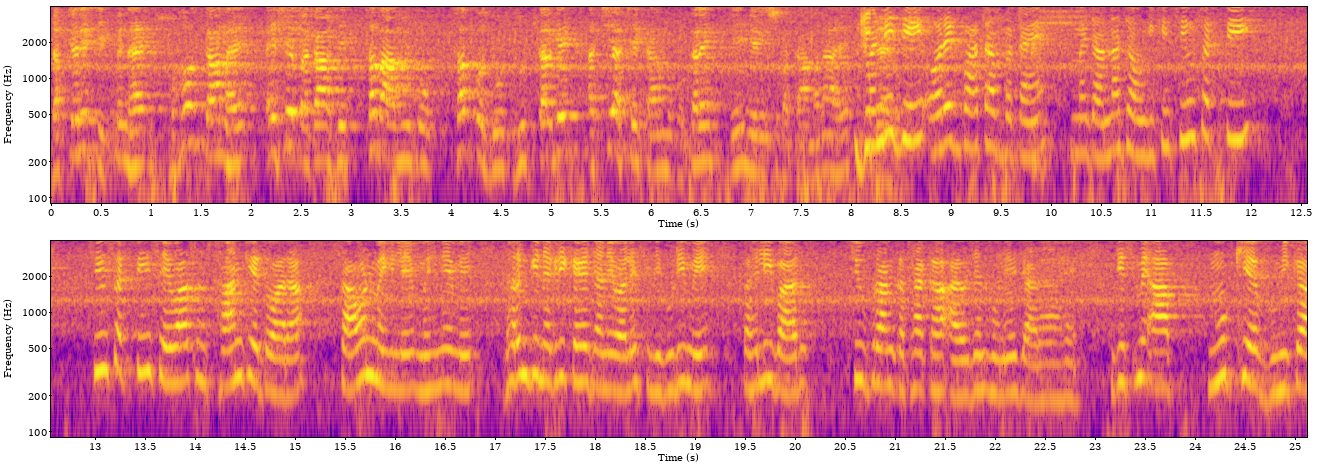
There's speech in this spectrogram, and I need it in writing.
डॉक्टरी ट्रीटमेंट है बहुत काम है ऐसे प्रकार से सब आदमी को सबको जुट जुट करके अच्छे अच्छे कामों को करें यही मेरी शुभकामना है। पंडित जी और एक बात आप बताएँ मैं जानना चाहूँगी कि शिव शक्ति शिव शक्ति सेवा संस्थान के द्वारा श्रावण महीने महीने में धर्म की नगरी कहे जाने वाले सिलीगुड़ी में पहली बार शिवपुराण कथा का आयोजन होने जा रहा है जिसमें आप मुख्य भूमिका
